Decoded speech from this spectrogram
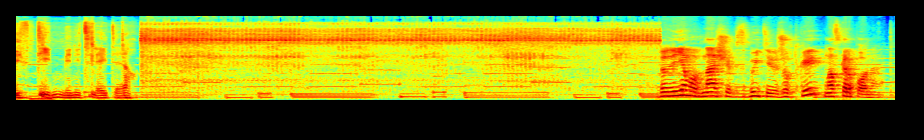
Fifteen minutes later. Додаємо в наші взбиті жовтки маскарпоне.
